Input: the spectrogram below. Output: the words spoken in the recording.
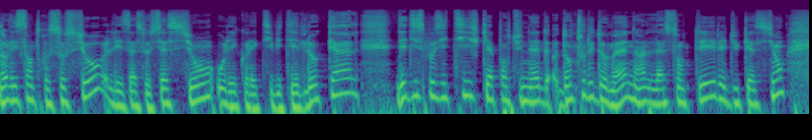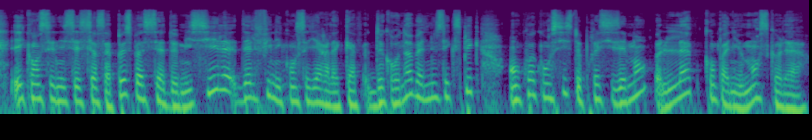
dans les centres sociaux, les associations ou les collectivités locales. Des dispositifs qui apportent une aide dans tous les domaines, hein, la santé, l'éducation. Et quand c'est nécessaire, ça peut se passer à domicile. Delphine est conseillère à la CAF de Grenoble. Elle nous explique en quoi consiste précisément l'accompagnement scolaire.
